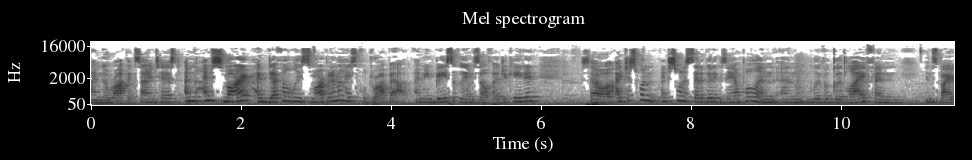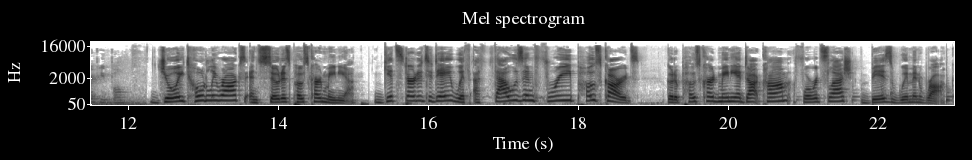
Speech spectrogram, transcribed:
I'm no rocket scientist. I'm, I'm smart. I'm definitely smart, but I'm a high school dropout. I mean, basically, I'm self-educated. So I just want I just want to set a good example and, and live a good life and inspire people. Joy totally rocks, and so does Postcard Mania. Get started today with a thousand free postcards. Go to postcardmania.com forward slash bizwomenrock.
